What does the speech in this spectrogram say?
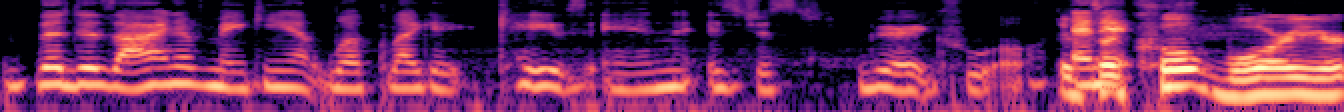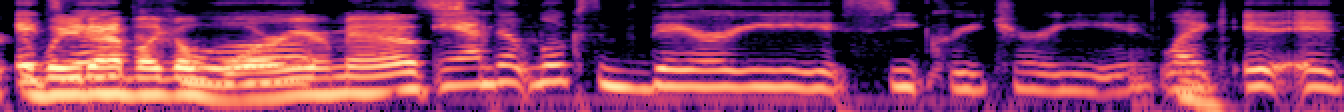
the design of making it look like it caves in is just very cool. It's and a it, cool warrior way to have like a warrior mask. and it looks very sea creaturey. Like Hmm. it, it,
